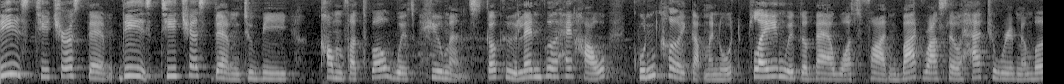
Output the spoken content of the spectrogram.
This teaches them this teaches them to be comfortable with humans ก็คือเล่นเพื่อให้เขาคุ้นเคยกับมนุษย์ Playing with the bear was fun but Russell had to remember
